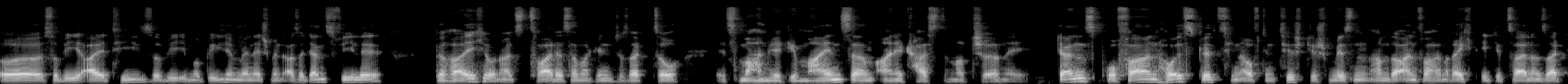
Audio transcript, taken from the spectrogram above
äh, sowie IT, sowie Immobilienmanagement, also ganz viele Bereiche. Und als zweites haben wir gesagt, so, jetzt machen wir gemeinsam eine Customer Journey. Ganz profan Holzklötzchen auf den Tisch geschmissen, haben da einfach ein Rechteck gezeigt und sagt,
